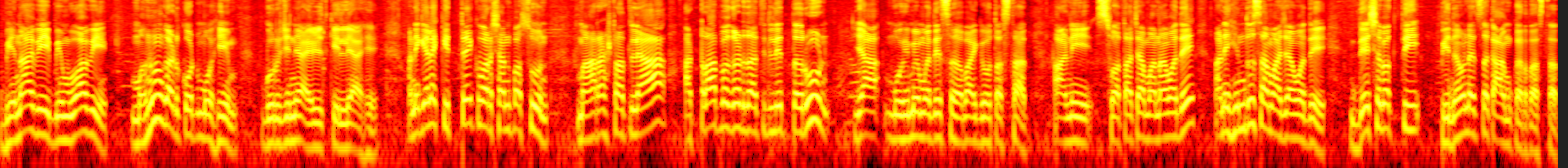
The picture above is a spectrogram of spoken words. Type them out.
भिनावी बिंबवावी म्हणून गडकोट मोहीम गुरुजींनी आयोजित केली आहे. आणि गेल्या कित्येक वर्षांपासून महाराष्ट्रातल्या अठरा पगड जातीतले तरुण या मोहिमेमध्ये सहभागी होत असतात. आणि स्वतःच्या मनामध्ये आणि हिंदू समाजामध्ये देशभक्ती भिनवण्याचं काम करत असतात.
